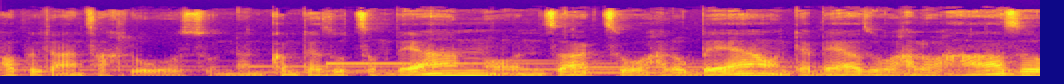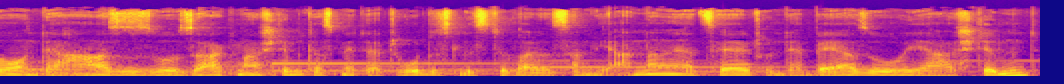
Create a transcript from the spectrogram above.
hoppelt einfach los. Und dann kommt er so zum Bären und sagt so, hallo Bär. Und der Bär so, hallo Hase. Und der Hase so, sag mal, stimmt das mit der Todesliste? Weil das haben die anderen erzählt. Und der Bär so, ja, stimmt.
